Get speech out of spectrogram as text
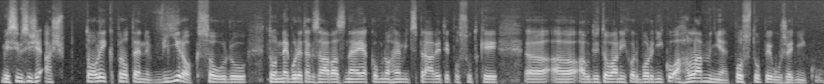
myslím si, že až tolik pro ten výrok soudu to nebude tak závazné jako mnohem víc právě ty posudky eh, auditovaných odborníků a hlavně postupy úředníků.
